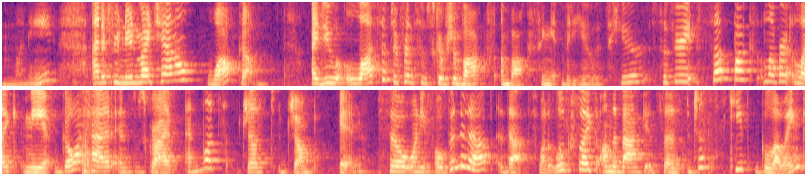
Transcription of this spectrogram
money. And if you're new to my channel, welcome. I do lots of different subscription box unboxing videos here. So if you're a sub box lover like me, go ahead and subscribe and let's just jump in. So when you open it up, that's what it looks like. On the back, it says, just keep glowing.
